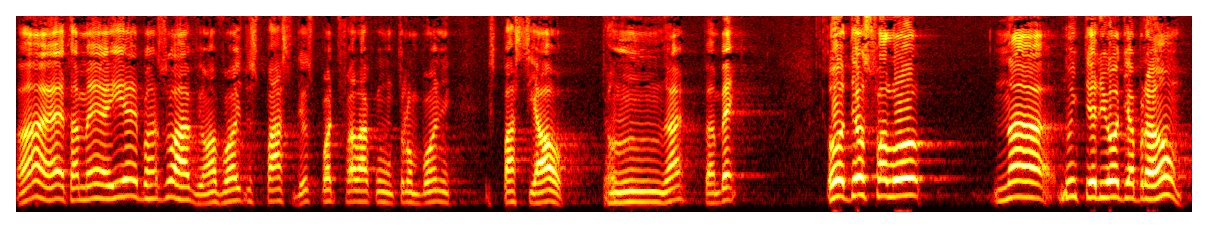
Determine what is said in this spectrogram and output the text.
Ah, é, também aí é razoável, uma voz do espaço. Deus pode falar com um trombone espacial, né, também. Ou Deus falou na, no interior de Abraão.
